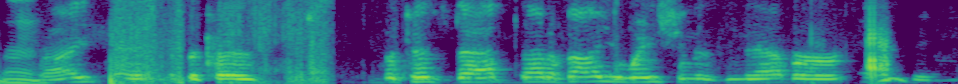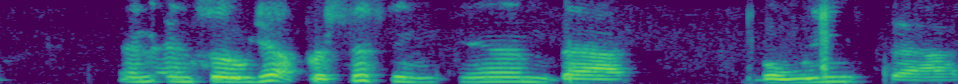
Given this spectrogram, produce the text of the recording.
mm. right and because because that that evaluation is never ending and and so yeah persisting in that belief that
